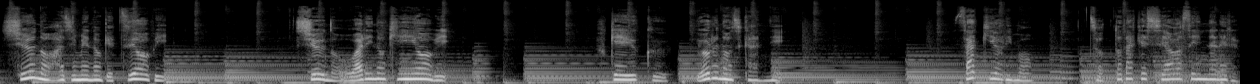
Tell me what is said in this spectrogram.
週の初めの月曜日。週の終わりの金曜日。更けゆく夜の時間に。さっきよりもちょっとだけ幸せになれる。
